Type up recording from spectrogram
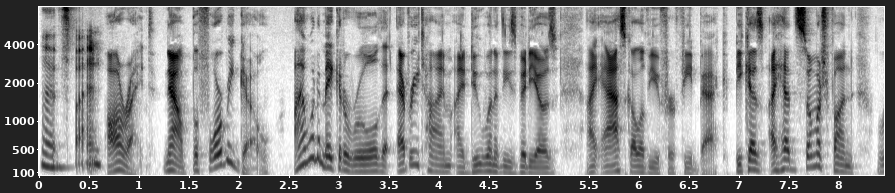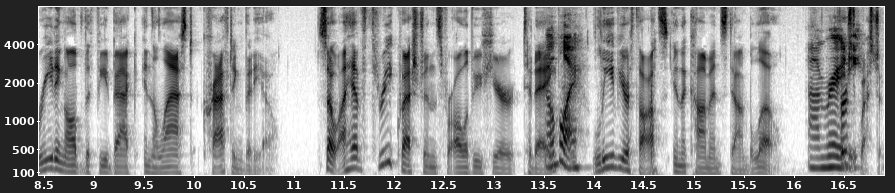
That's fine. All right. Now, before we go, I want to make it a rule that every time I do one of these videos, I ask all of you for feedback because I had so much fun reading all of the feedback in the last crafting video. So, I have three questions for all of you here today. Oh boy, Leave your thoughts in the comments down below. I'm ready. First question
